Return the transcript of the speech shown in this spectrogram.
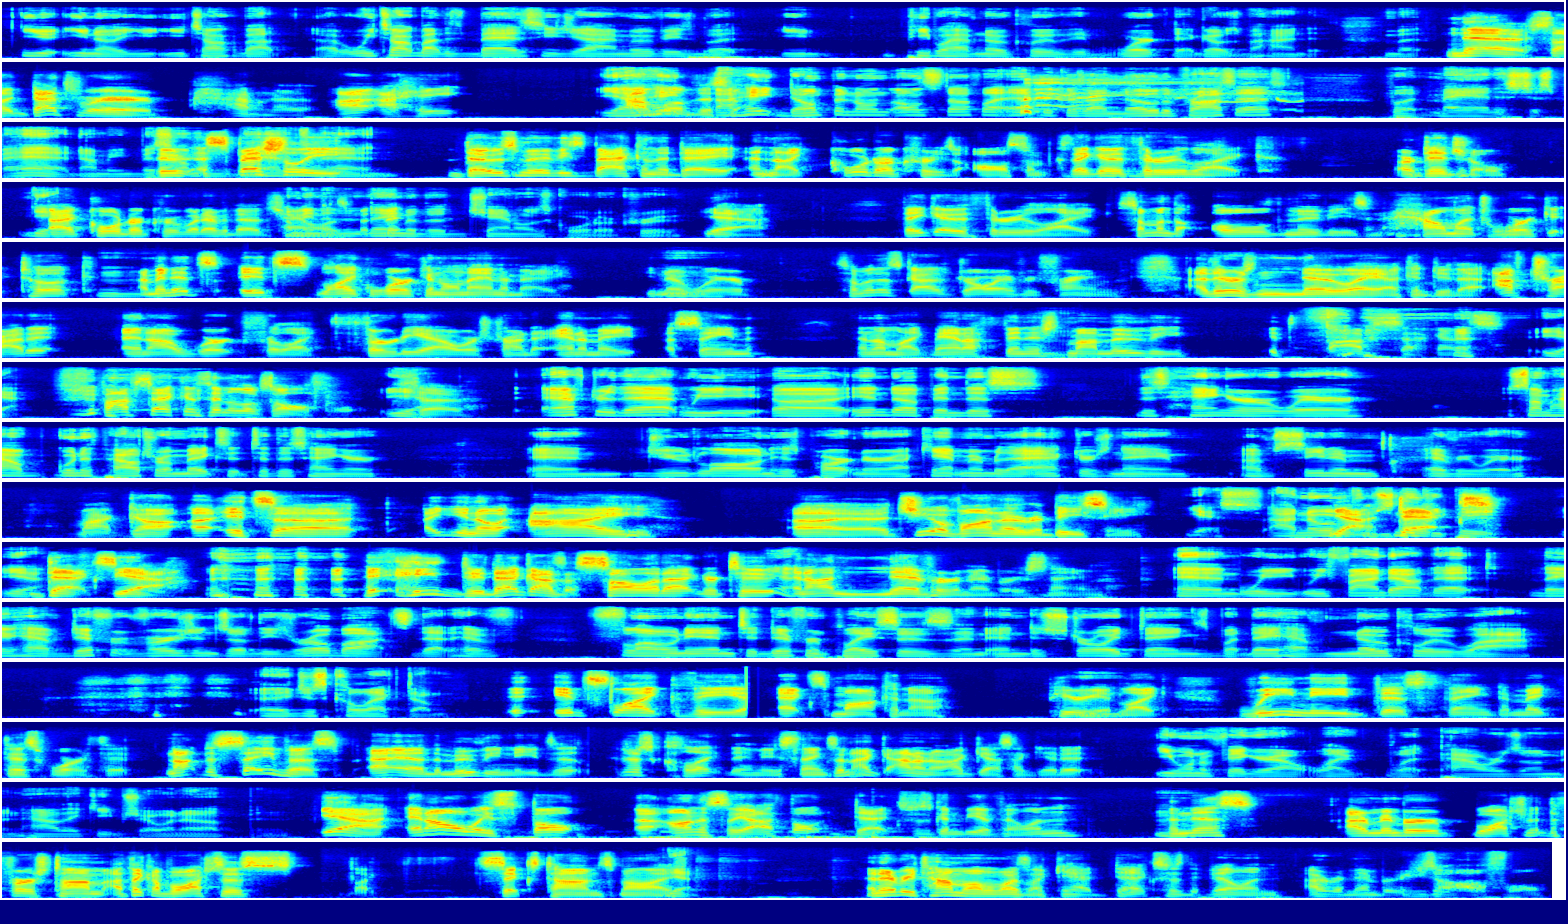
you you know you, you talk about uh, we talk about these bad CGI movies, but you people have no clue the work that goes behind it. But No, so like that's where I don't know. I, I hate. yeah, I, I hate, love this. I hate dumping on, on stuff like that because I know the process. But man, it's just bad. I mean, Dude, especially- bad. those movies back in the day and like corridor crew is awesome because they go Mhm. through like or digital yeah. uh, corridor crew whatever the I channel mean, is the but name they- of the channel is Corridor Crew. yeah they go through like some of the old movies and how much work it took Mhm. i mean it's it's like working on anime you know Mhm. where some of those guys draw every frame uh, there is no way i could do that i've tried it and i worked for like 30 hours trying to animate a scene and I'm like, man, I finished my movie. It's five seconds. Yeah. Five seconds and it looks awful. Yeah. So After that, we uh, end up in this this hangar where somehow Gwyneth Paltrow makes it to this hangar, and Jude Law and his partner, I can't remember that actor's name. I've seen him everywhere. my God, uh, it's uh, you know, I uh Giovanni Ribisi, Yes, I know him Yeah, from Dex. Pete. Yeah. Dex, yeah, he, he dude, that guy's a solid actor too, Yeah. and I never remember his name. and we we find out that they have different versions of these robots that have flown into different places and and destroyed things but they have no clue why they just collect them It, it's like the ex machina period. Mhm. Like we need this thing to make this worth it, not to save us. Uh, the movie needs it. Just collecting these things, and I, I don't know. I guess I get it. You want to figure out like what powers them and how they keep showing up and Yeah, and I always thought, uh, honestly, I thought Dex was going to be a villain in Mhm. this. I remember watching it the first time. I think I've watched this like six times in my life. Yeah. And every time I'm always like, yeah, Dex is the villain. I remember he's awful.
